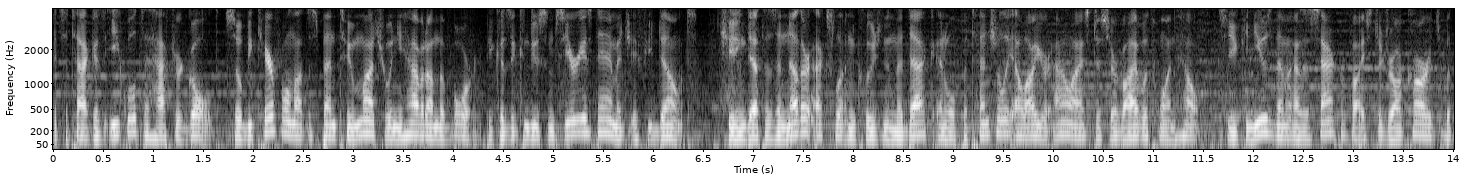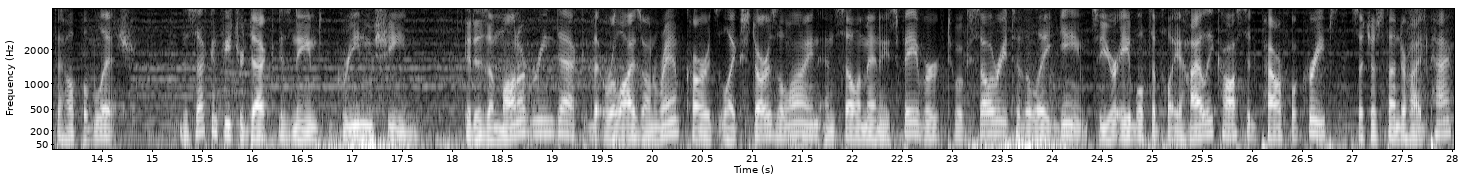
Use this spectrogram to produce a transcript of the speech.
Its attack is equal to half your gold, so be careful not to spend too much when you have it on the board, because it can do some serious damage if you don't. Cheating Death is another excellent inclusion in the deck and will potentially allow your allies to survive with 1 health, so you can use them as a sacrifice to draw cards with the help of Lich. The second feature deck is named Green Machine. It is a mono-green deck that relies on ramp cards like Stars Align and Selemene's Favor to accelerate to the late game, so you're able to play highly costed powerful creeps such as Thunderhide Pack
